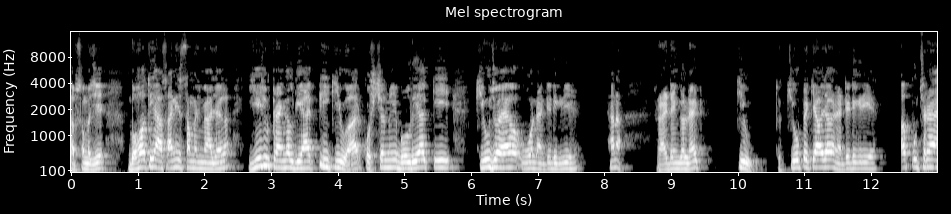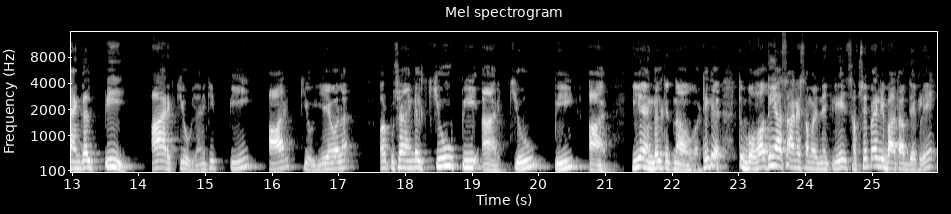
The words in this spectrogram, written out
आप समझिए, बहुत ही आसानी से समझ में आ जाएगा। ये जो ट्रायंगल दिया है पी क्यू आर क्वेश्चन में ये बोल दिया कि क्यू जो है वो 90 डिग्री है है ना? राइट एंगल राइट क्यू तो क्यू पे क्या हो जाएगा? 90 डिग्री है। अब पूछ रहा है एंगल पी आर क्यू यानी कि पी आर क्यू ये वाला। और पूछा है angle Q P R Q P R ये एंगल कितना होगा, ठीक है? तो बहुत ही आसान है समझने के लिए। सबसे पहली बात आप देख लें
